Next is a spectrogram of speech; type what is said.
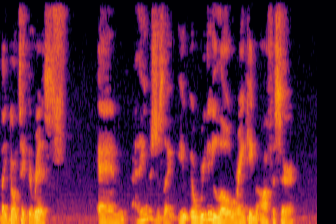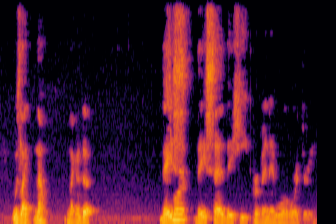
Like don't take the risk and i think it was just like he, a really low ranking officer was like no i'm not gonna do it they Smart. they said that he prevented world war three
